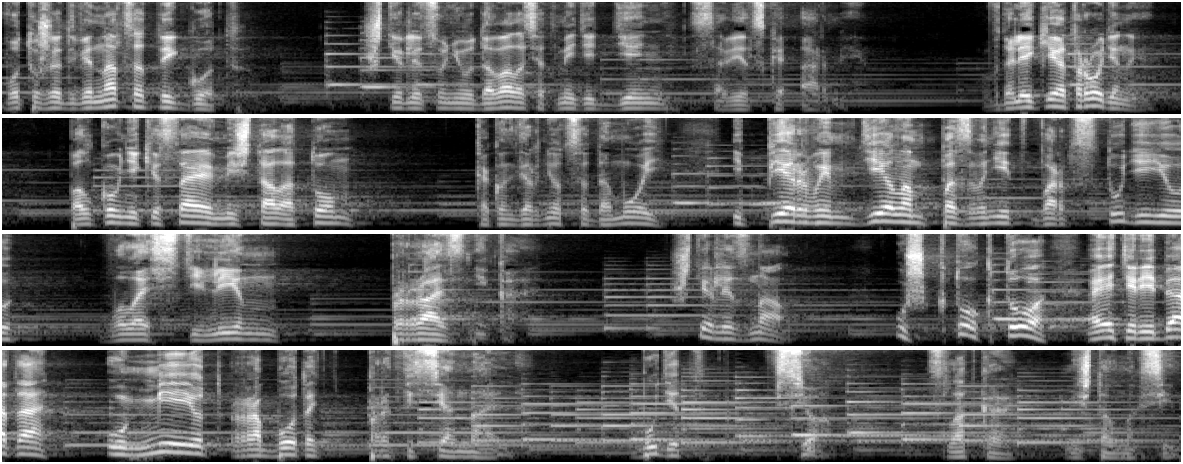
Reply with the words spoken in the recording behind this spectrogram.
Вот уже 12-й год Штирлицу не удавалось отметить День Советской Армии. Вдалеке от родины полковник Исаев мечтал о том, как он вернется домой и первым делом позвонит в арт-студию «Властелин праздника». Штирлиц знал, уж кто-кто, а эти ребята умеют работать профессионально. Будет все, сладко мечтал Максим.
